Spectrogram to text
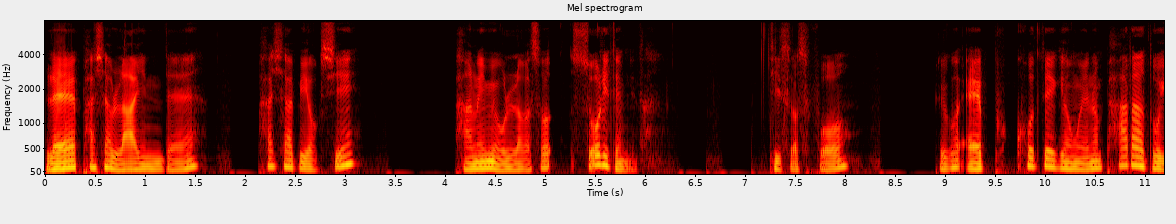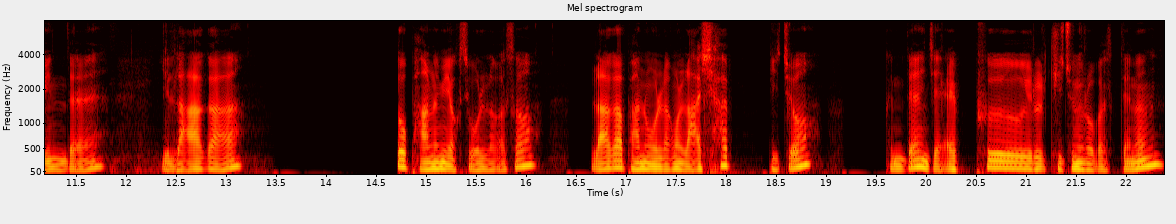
레, 파샵, 라인데 파샵이 역시 반음이 올라가서 솔이 됩니다. D sus 4. 그리고 F 코드의 경우에는 파라도인데 이 라가 또 반음이 역시 올라가서 라가 반음 올라가면 라샵이죠. 근데 이제 F를 기준으로 봤을 때는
